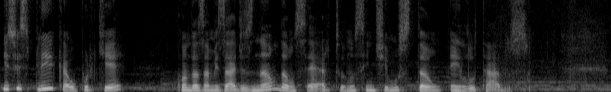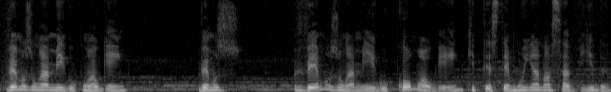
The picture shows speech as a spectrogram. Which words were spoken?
Isso explica o porquê, quando as amizades não dão certo, nos sentimos tão enlutados. Vemos um amigo com alguém, vemos vemos um amigo como alguém que testemunha a nossa vida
